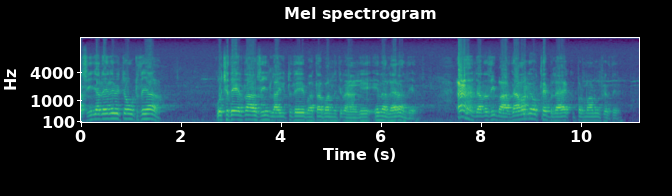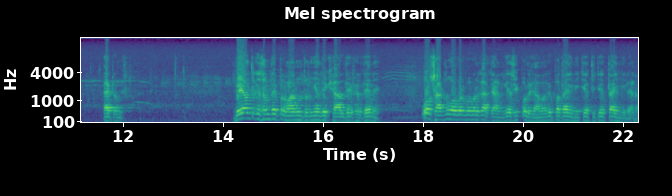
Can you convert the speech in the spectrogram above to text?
ਅਸੀਂ ਜਦ ਇਹਦੇ ਵਿੱਚੋਂ ਉੱਠਦੇ ਹਾਂ, ਕੁਛ ਦੇਰ ਤਾਂ ਅਸੀਂ ਲਾਈਟ ਦੇ ਵਾਤਾਵਰਣ 'ਚ ਰਹਾਂਗੇ, ਇਹਨਾਂ ਲਹਿਰਾਂ ਦੇ ਜਦ ਅਸੀਂ ਬਾਹਰ ਜਾਵਾਂਗੇ, ਉੱਥੇ ਬਲੈਕ ਪਰਮਾਣੂ ਫਿਰਦੇ ਨੇ ਐਟਮਸ ਬੇਅੰਤ ਕਿਸਮ ਦੇ ਪਰਮਾਣੂ ਦੁਨੀਆ ਦੇ ਖਿਆਲ ਦੇ ਫਿਰਦੇ ਨੇ। ਉਹ ਸਾਨੂੰ ਓਵਰ ਪਵਰ ਕਰ ਜਾਣਗੇ, ਅਸੀਂ ਭੁੱਲ ਜਾਵਾਂਗੇ, ਪਤਾ ਹੀ ਨਹੀਂ ਚਿੱਤ ਚੇਤਾ ਹੀ ਨਹੀਂ ਰਹਿਣਾ।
